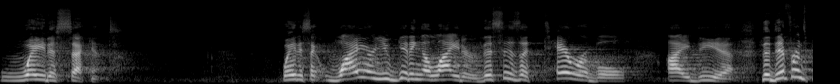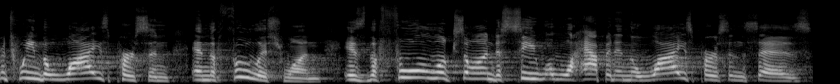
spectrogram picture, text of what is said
wait a second. Wait a second. Why are you getting a lighter? This is a terrible idea. The difference between the wise person and the foolish one is the fool looks on to see what will happen, and the wise person says,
